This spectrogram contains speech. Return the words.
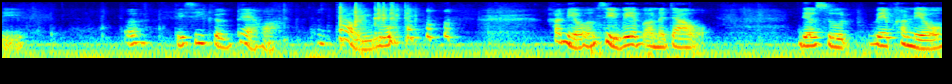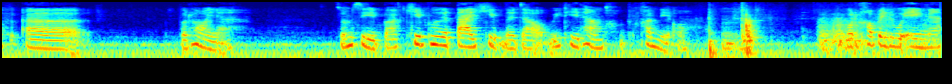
สีเออตีสี่เกิงแต่หรอมันเจ้าอยู่รู้ข้าวเหนียวผมสีเวฟเอานะเจ้า เดี๋ยวสูตรเวฟข้าวเหนียวเอ่อปวดหอยอะสมศรีปลาคลิปเพื่อตายคลิปนะเจ้า วิธีทำข้าวเหนียวอืมกดเข้าไปดูเองนะ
